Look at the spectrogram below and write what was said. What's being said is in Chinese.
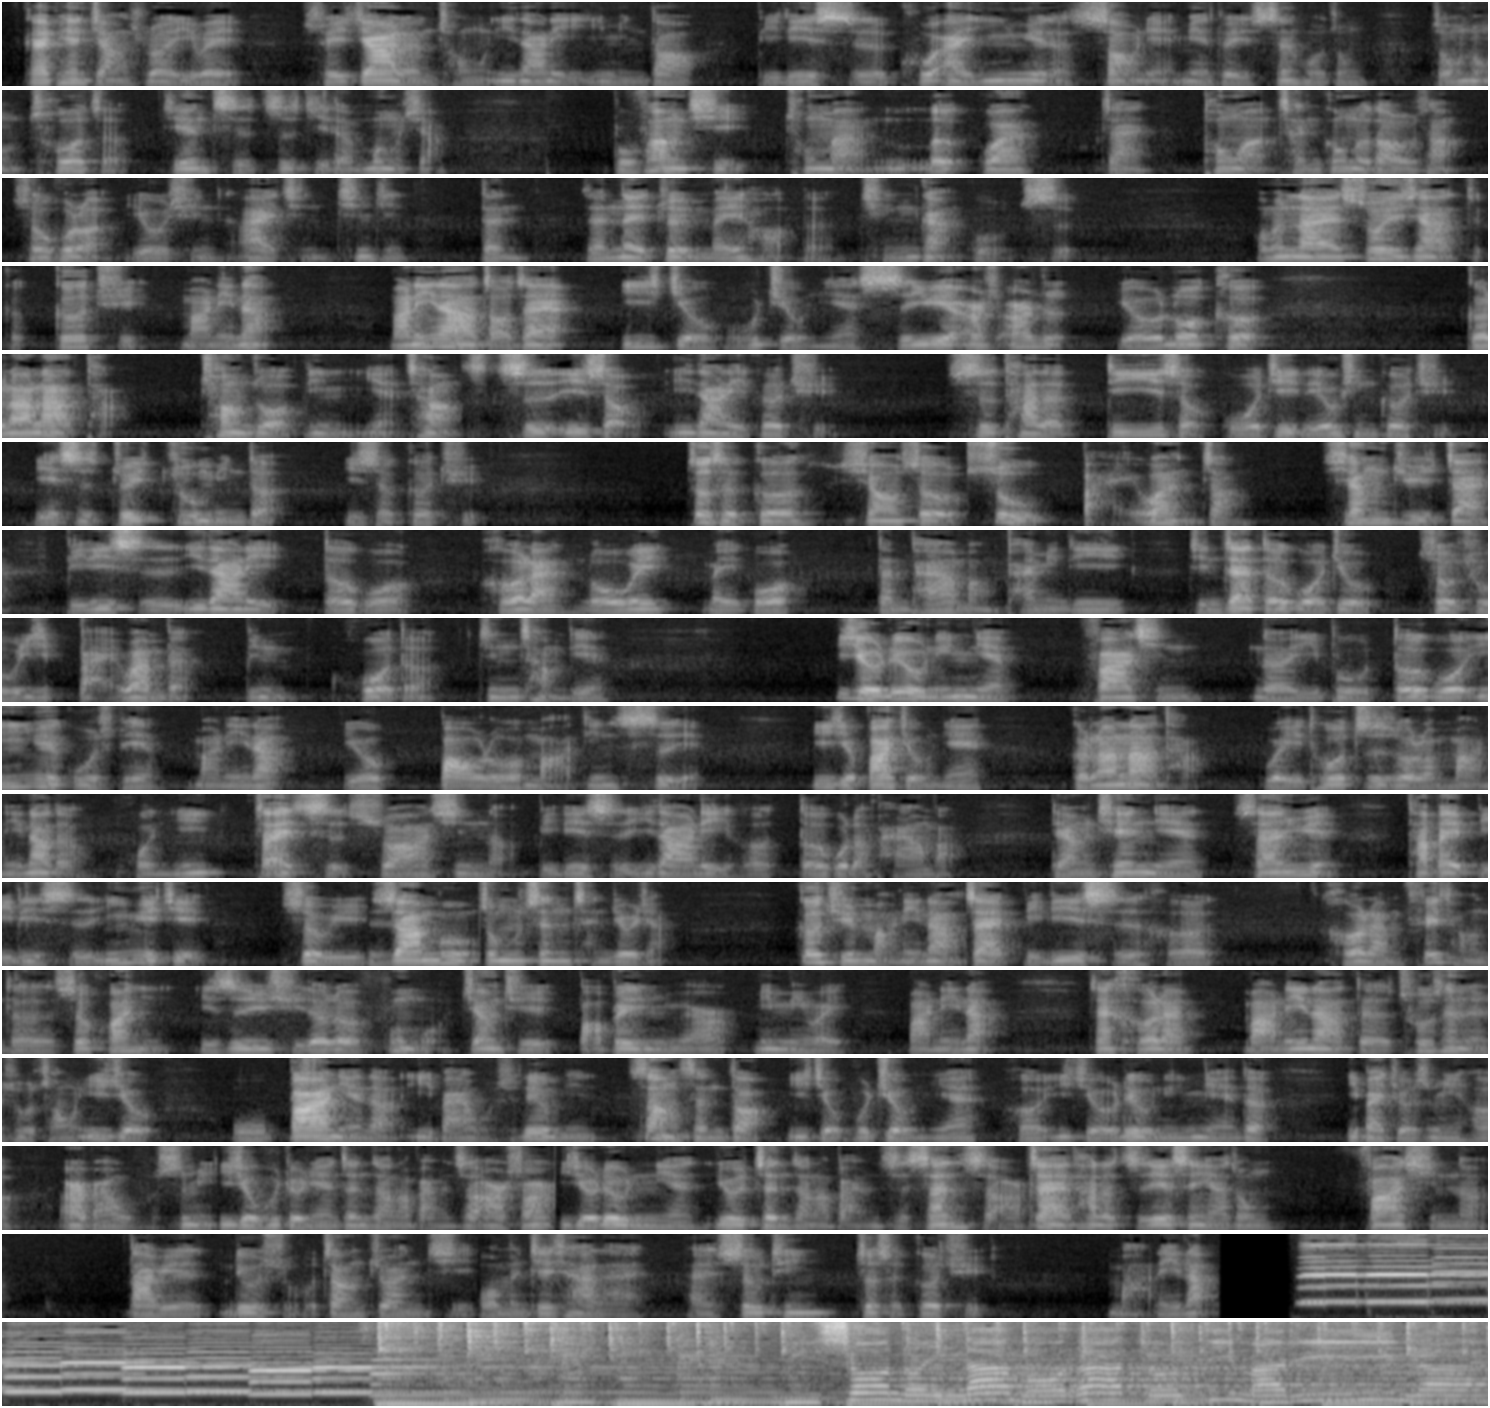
该片讲述了一位随家人从意大利移民到比利时、酷爱音乐的少年，面对生活中种种挫折，坚持自己的梦想，不放弃，充满乐观，在通往成功的道路上收获了友情、爱情、亲情等人类最美好的情感故事。我们来说一下这个歌曲《玛丽娜》。玛丽娜早在1959年11月22日由洛克·格拉纳塔创作并演唱，是一首意大利歌曲，是他的第一首国际流行歌曲，也是最著名的一首歌曲。这首歌销售数百万张，相继在比利时、意大利、德国、荷兰、挪威、美国等排行榜排名第一，仅在德国就售出一百万本，并。获得金唱片。一九六零年发行了一部德国音乐故事片《玛丽娜》，由保罗·马丁饰演。一九八九年，格拉纳塔委托制作了《玛丽娜》的混音，再次刷新了比利时、意大利和德国的排行榜。两千年三月，他被比利时音乐界授予 ZAM 终身成就奖。歌曲《玛丽娜》在比利时和荷兰非常的受欢迎，以至于许多的父母将其宝贝女儿命名为玛丽娜。在荷兰，玛丽娜的出生人数从1958年的156名上升到1959年和1960年的190名和250名。1959年增长了 22%，1960 年又增长了32%。在他的职业生涯中，发行了大约65张专辑。我们接下来来收听这首歌曲《玛丽娜》。Sono innamorato di Marina,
